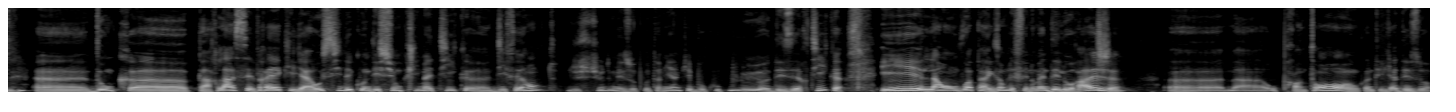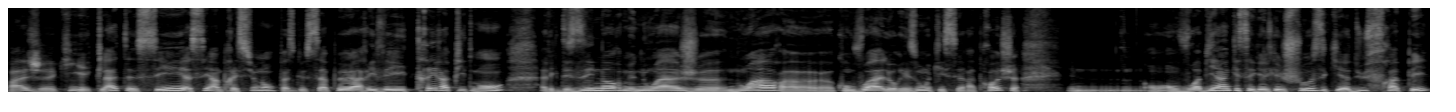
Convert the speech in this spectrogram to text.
Mhm. donc, par là, c'est vrai qu'il y a aussi des conditions climatiques différentes du sud mésopotamien, qui est beaucoup mhm. plus désertique. Et là, on voit par exemple les phénomènes de l'orage euh, bah, au printemps, quand il y a des orages qui éclatent, c'est assez impressionnant parce que ça peut arriver très rapidement avec des énormes nuages noirs euh, qu'on voit à l'horizon et qui se rapprochent on voit bien que c'est quelque chose qui a dû frapper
